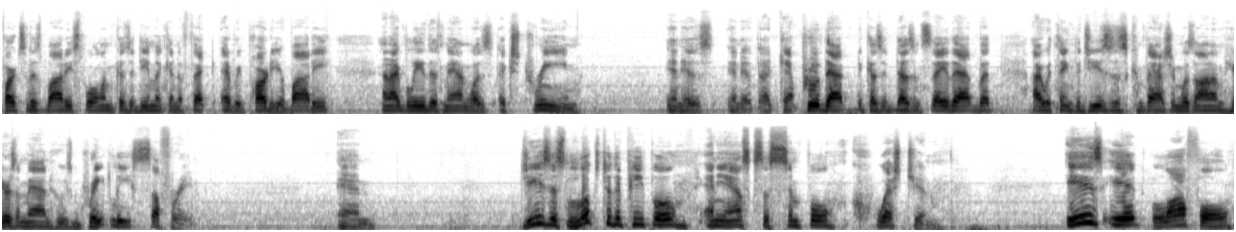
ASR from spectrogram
parts of his body swollen because edema can affect every part of your body. And I believe this man was extreme in his in it. I can't prove that because it doesn't say that, but I would think that Jesus' compassion was on him. Here's a man who's greatly suffering. And Jesus looks to the people and he asks a simple question. Is it lawful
